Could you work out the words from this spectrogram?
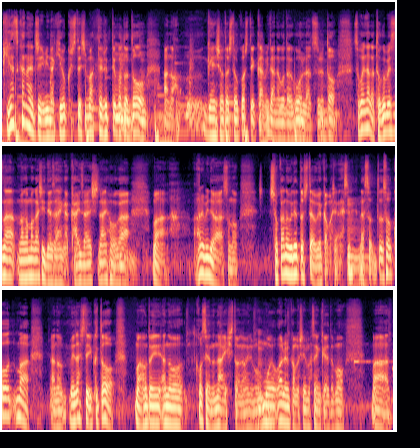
気が付かないうちにみんな記憶してしまってるっていうことをどう、うん、あの現象として起こしていくかみたいなことがゴールだとすると、そこになんか特別なまがまがしいデザインが介在しない方が、まあある意味ではその書家の腕としては上かもしれないですね。うん、そそこをまああの目指していくとまあ本当にあの個性のない人のようにも思われるかもしれませんけれども、まあ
